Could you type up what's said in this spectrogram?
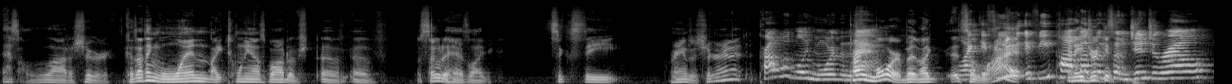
that's a lot of sugar. Because I think one like 20 ounce bottle of, of of soda has like 60 grams of sugar in it. Probably more than that. Probably that. more, but like it's Like a if lot. you if you pop up in some ginger ale,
